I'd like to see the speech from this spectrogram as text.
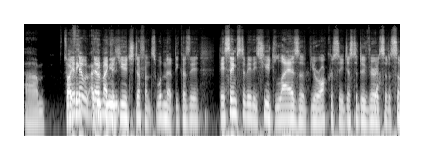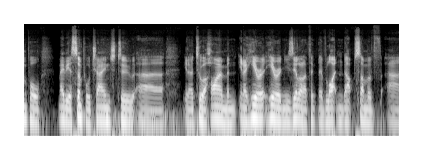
um, So yeah, I think that would, that would make a huge difference, wouldn't it? Because there there seems to be these huge layers of bureaucracy just to do very Yeah. sort of simple, maybe a simple change to. Uh, you know, to a home, and you know, here here in New Zealand, I think they've lightened up some of uh,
